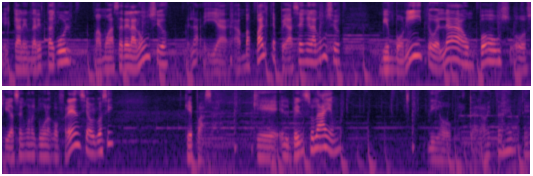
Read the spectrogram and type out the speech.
el calendario está cool, vamos a hacer el anuncio, ¿verdad? Y ambas partes pues hacen el anuncio bien bonito, ¿verdad? Un post o si hacen una, una conferencia o algo así. ¿Qué pasa? Que el Ben Sulayem dijo, pues carajo, esta gente,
